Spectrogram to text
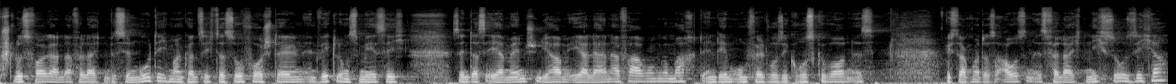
schlussfolgern da vielleicht ein bisschen mutig. Man könnte sich das so vorstellen, entwicklungsmäßig sind das eher Menschen, die haben eher Lernerfahrungen gemacht in dem Umfeld, wo sie groß geworden ist. Ich sage mal, das Außen ist vielleicht nicht so sicher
